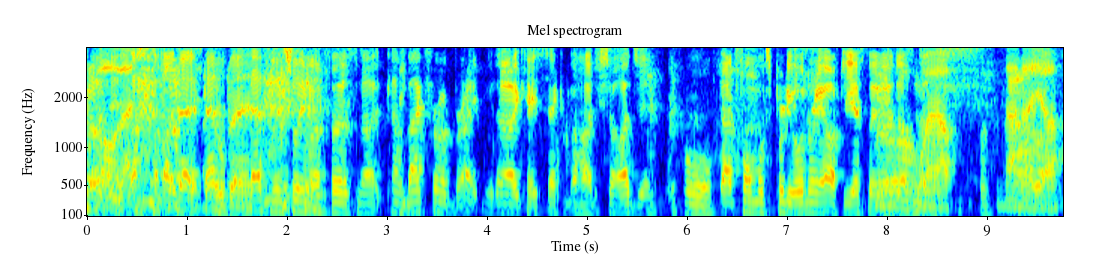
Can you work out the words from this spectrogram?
oh, that's, Oh, that- still that's, bad. that's literally my first note. Come back from a break with an okay second behind Sharjah. Oh, That form looks pretty ordinary after yesterday, oh, doesn't it? wow, wasn't that a uh,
